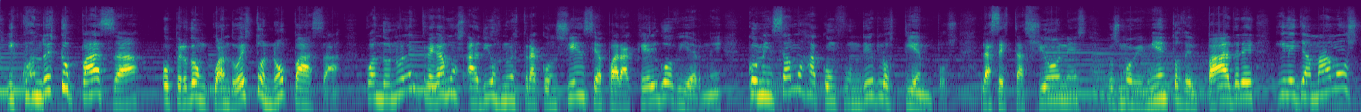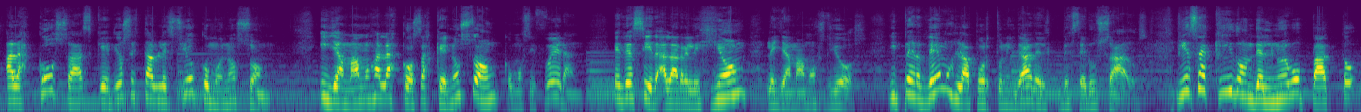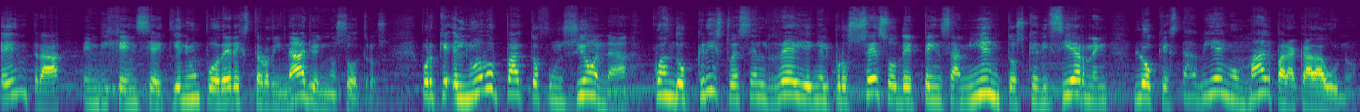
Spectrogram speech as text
Y cuando esto pasa, o perdón, cuando esto no pasa, cuando no le entregamos a Dios nuestra conciencia para que Él gobierne, comenzamos a confundir los tiempos, las estaciones, los movimientos del Padre y le llamamos a las cosas que Dios estableció como no son. Y llamamos a las cosas que no son como si fueran. Es decir, a la religión le llamamos Dios y perdemos la oportunidad de, ser usados. Y es aquí donde el nuevo pacto entra en vigencia y tiene un poder extraordinario en nosotros. Porque el nuevo pacto funciona cuando Cristo es el rey en el proceso de pensamientos que disciernen lo que está bien o mal para cada uno.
